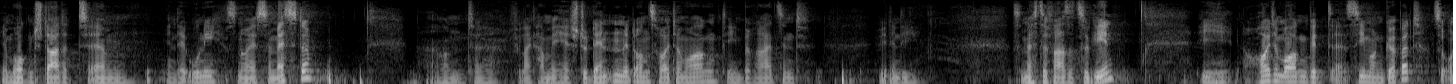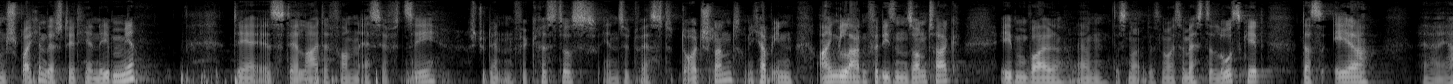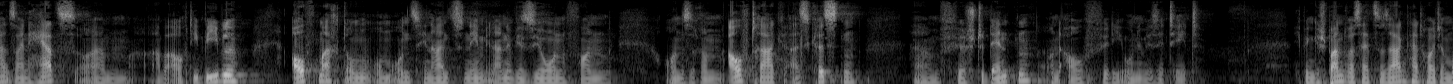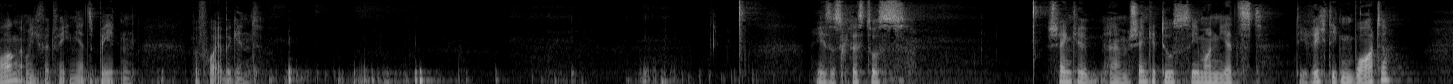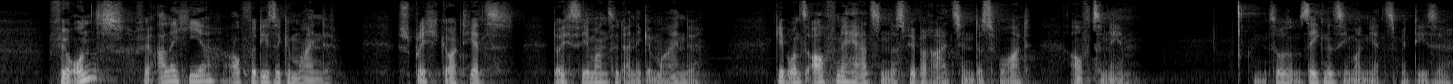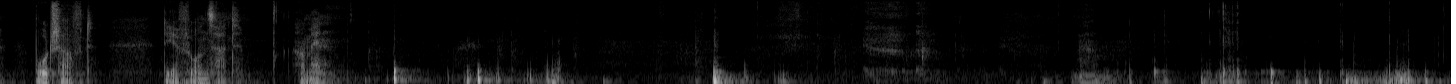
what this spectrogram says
Ja, morgen startet ähm, in der Uni das neue Semester. Und äh, vielleicht haben wir hier Studenten mit uns heute Morgen, die bereit sind, wieder in die Semesterphase zu gehen. Ich, heute Morgen wird äh, Simon Göppert zu uns sprechen, der steht hier neben mir. Der ist der Leiter von SFC, Studenten für Christus in Südwestdeutschland. Und ich habe ihn eingeladen für diesen Sonntag, eben weil ähm, das, neue, das neue Semester losgeht, dass er äh, ja, sein Herz, ähm, aber auch die Bibel aufmacht, um, um uns hineinzunehmen in eine Vision von unserem Auftrag als Christen ähm, für Studenten und auch für die Universität. Ich bin gespannt, was er zu sagen hat heute Morgen, aber ich werde für ihn jetzt beten, bevor er beginnt. Jesus Christus, schenke, ähm, schenke du Simon jetzt die richtigen Worte für uns, für alle hier, auch für diese Gemeinde. Sprich Gott jetzt durch Simon zu deiner Gemeinde. Gib uns offene Herzen, dass wir bereit sind, das Wort aufzunehmen. Und so segne Simon jetzt mit dieser Botschaft, die er für uns hat. Amen.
